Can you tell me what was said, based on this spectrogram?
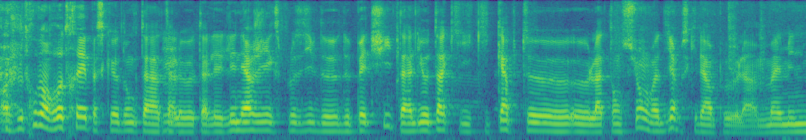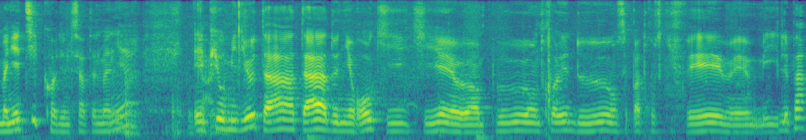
en- en- je le trouve en retrait parce que donc t'as as Mm. le- t'as les- l'énergie explosive de, de t'as Lyotta qui, qui capte euh, l'attention, on va dire, parce qu'il est un peu là, ma- magnétique, quoi, d'une certaine manière. Et puis au milieu, t'as as De Niro qui, qui est euh, un peu entre les deux, on sait pas trop ce qu'il fait, mais, mais il est pas.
